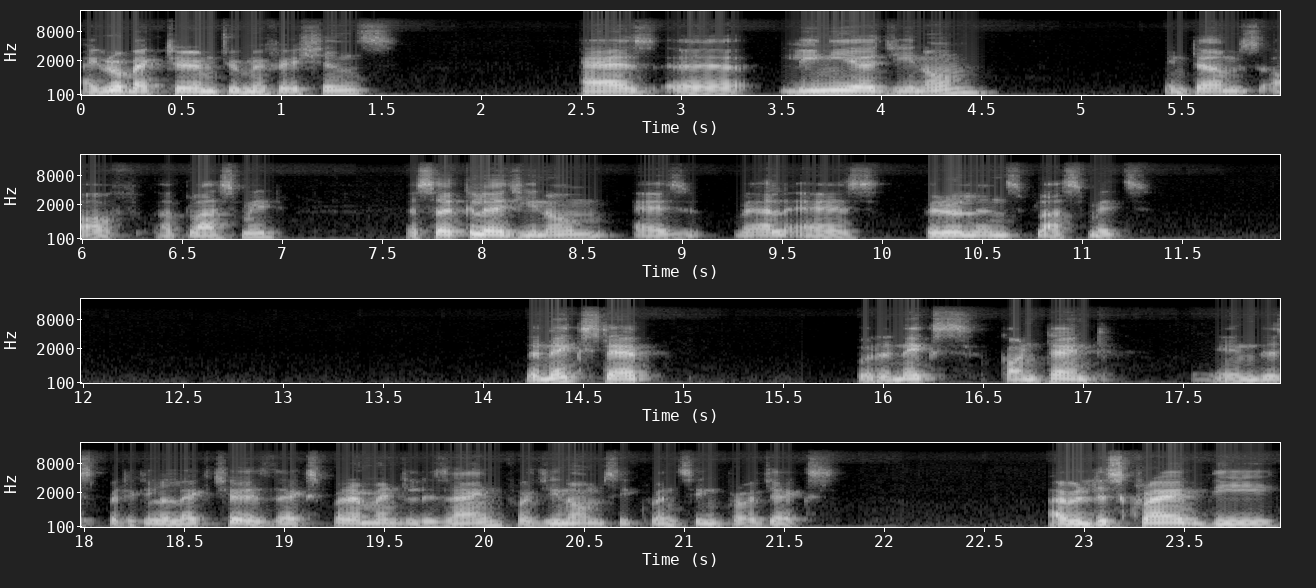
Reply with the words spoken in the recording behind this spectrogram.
Agrobacterium tumefaciens has a linear genome in terms of a plasmid, a circular genome as well as virulence plasmids. The next step or the next content in this particular lecture is the experimental design for genome sequencing projects. I will describe the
